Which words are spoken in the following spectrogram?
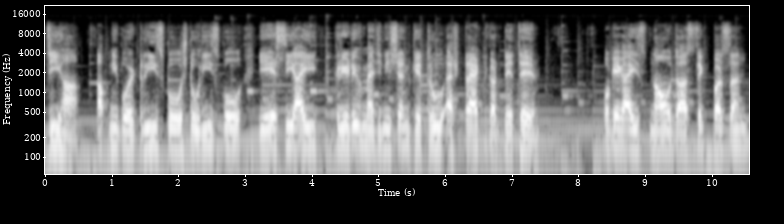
जी हाँ अपनी पोएट्रीज को स्टोरीज को ये सीआई क्रिएटिव इमेजिनेशन के थ्रू एक्सट्रैक्ट करते थे। Okay guys now the six person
